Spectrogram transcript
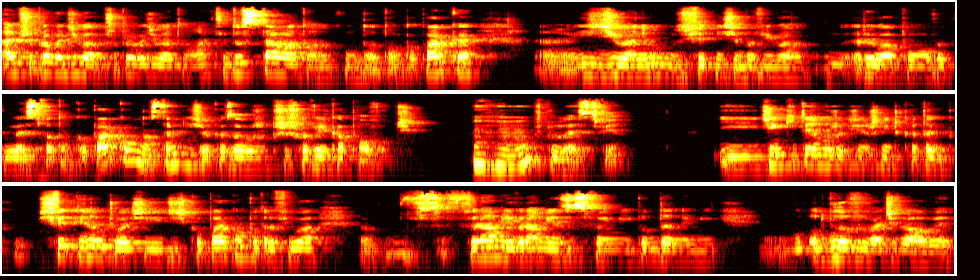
Ale przeprowadziła, przeprowadziła tą akcję, dostała tą, tą, tą koparkę, e, jeździła nią, świetnie się bawiła, ryła połowę królestwa tą koparką. Następnie się okazało, że przyszła wielka powódź mhm. w królestwie. I dzięki temu, że księżniczka tak świetnie nauczyła się jeździć koparką, potrafiła w, w ramię w ramię ze swoimi poddanymi odbudowywać wały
